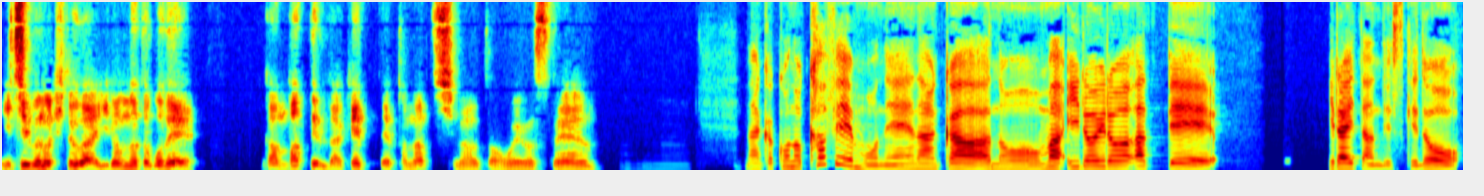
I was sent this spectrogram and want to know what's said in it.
一部の人がいろんなとこで頑張ってるだけってやっぱなってしまうとは思いますね。なんかこのカフェもね、なんかあの、まあ、いろいろあって開いたんですけど、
